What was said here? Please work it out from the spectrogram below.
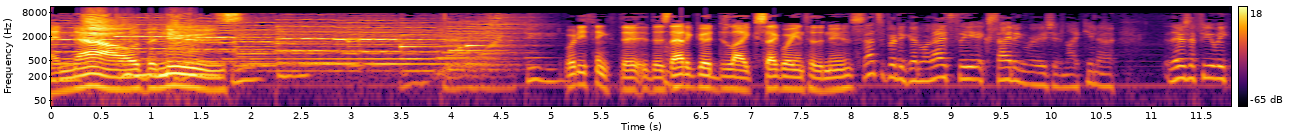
And now the news. What do you think? The, is that a good like segue into the news? That's a pretty good one. That's the exciting version. Like, you know, there's a few we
